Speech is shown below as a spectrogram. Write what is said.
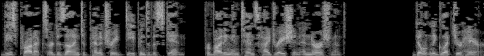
These products are designed to penetrate deep into the skin, providing intense hydration and nourishment. Don't neglect your hair.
